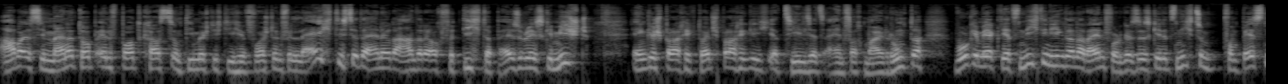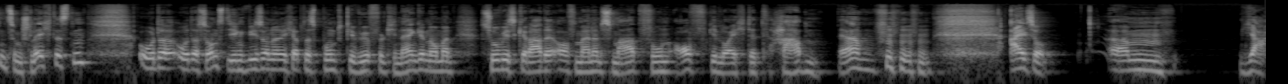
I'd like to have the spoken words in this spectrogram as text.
aber es sind meine Top 11 Podcasts und die möchte ich dir hier vorstellen. Vielleicht ist ja der eine oder andere auch für dich dabei. Ist übrigens gemischt, englischsprachig, deutschsprachig. Ich erzähle es jetzt einfach mal runter. Wohlgemerkt jetzt nicht in irgendeiner Reihenfolge. Also es geht jetzt nicht zum, vom Besten zum Schlechtesten oder, oder sonst irgendwie, sondern ich habe das bunt gewürfelt hineingenommen, so wie es gerade auf meinem Smartphone aufgeleuchtet haben. Ja. also, ähm, ja,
